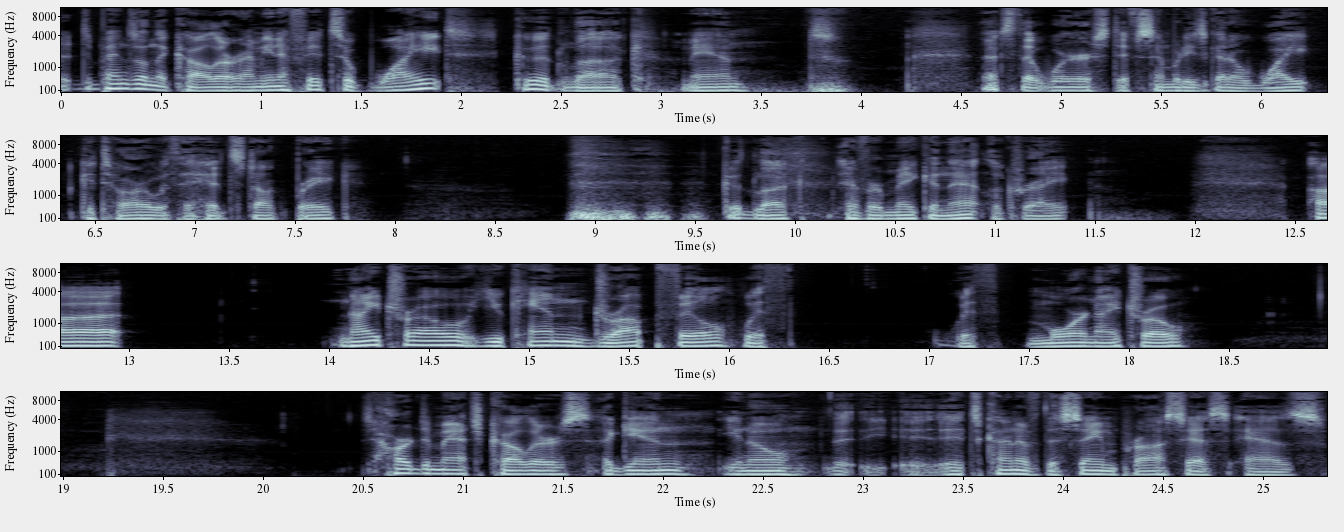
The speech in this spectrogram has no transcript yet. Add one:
it depends on the color. I mean, if it's a white, good luck, man. That's the worst if somebody's got a white guitar with a headstock break. good luck ever making that look right. Uh, nitro, you can drop fill with with more nitro. It's hard to match colors. Again, you know, it's kind of the same process as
